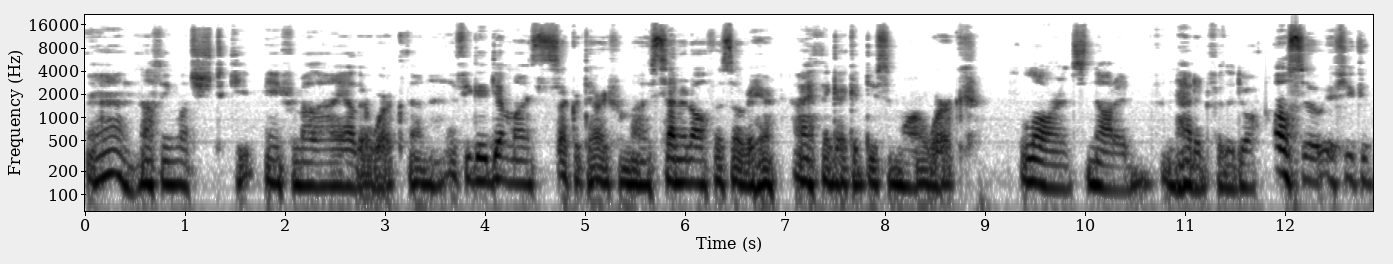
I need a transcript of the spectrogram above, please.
And nothing much to keep me from any other work, then. If you could get my secretary from my Senate office over here, I think I could do some more work. Lawrence nodded and headed for the door. Also, if you could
